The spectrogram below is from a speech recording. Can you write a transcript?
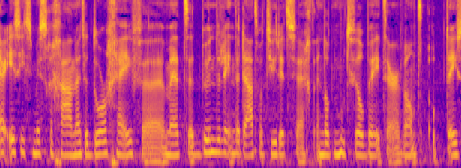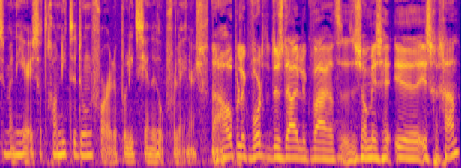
er is iets misgegaan met het doorgeven, met het bundelen, inderdaad, wat Judith zegt. En dat moet veel beter, want op deze manier is dat gewoon niet te doen voor de politie en de hulpverleners. Nou, hopelijk wordt het dus duidelijk waar het zo mis is gegaan.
